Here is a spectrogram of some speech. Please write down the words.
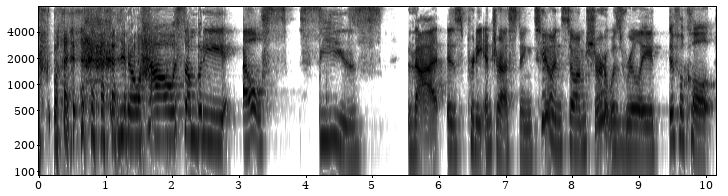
but you know, how somebody else sees that is pretty interesting too. And so I'm sure it was really difficult,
